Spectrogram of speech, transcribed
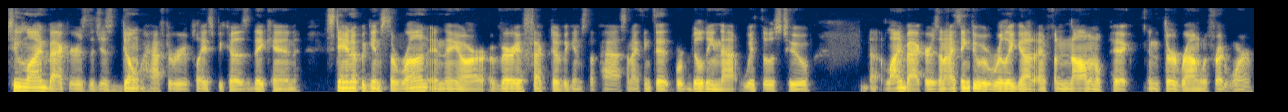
two linebackers that just don't have to be replaced because they can stand up against the run and they are very effective against the pass. And I think that we're building that with those two linebackers. And I think we really got a phenomenal pick in the third round with Fred Warner.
